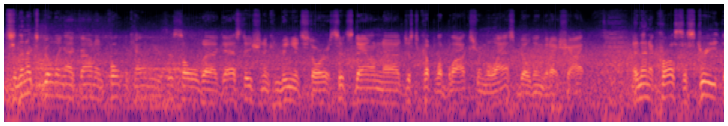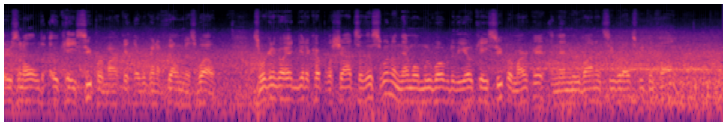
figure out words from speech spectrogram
Right, so the next building I found in Fulton County is this old uh, gas station and convenience store. It sits down uh, just a couple of blocks from the last building that I shot. And then across the street, there's an old OK supermarket that we're going to film as well. So we're going to go ahead and get a couple of shots of this one, and then we'll move over to the OK supermarket, and then move on and see what else we can find.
